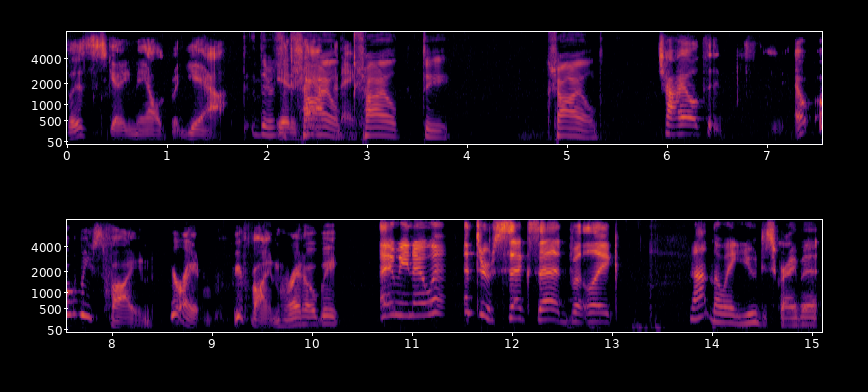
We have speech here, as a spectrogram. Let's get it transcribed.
Liz is getting nailed, but yeah, There's it a is child. happening. Child D. Child. child. O- Obi's fine. You're right. You're fine, right, Obi? I mean, I went through sex ed, but like, not in the way you describe it.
